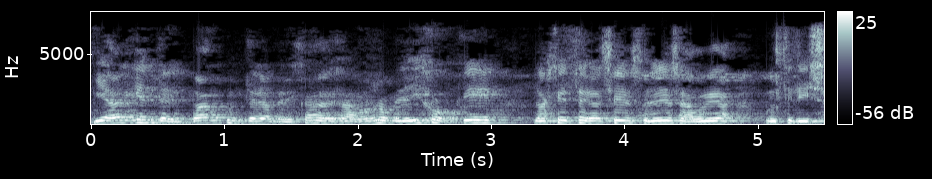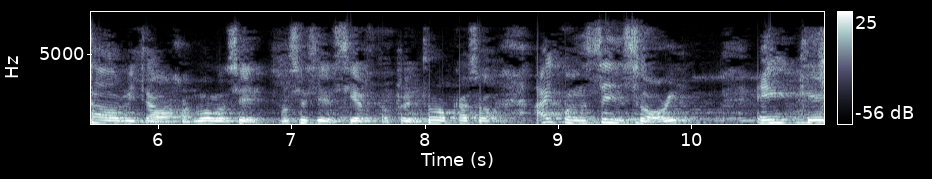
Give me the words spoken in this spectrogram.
y alguien del Banco Interamericano de Desarrollo me dijo que la gente de Naciones Unidas había utilizado mi trabajo. No lo sé, no sé si es cierto, pero en todo caso hay consenso hoy en que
